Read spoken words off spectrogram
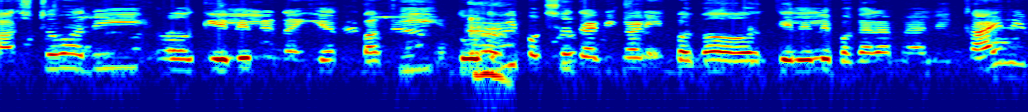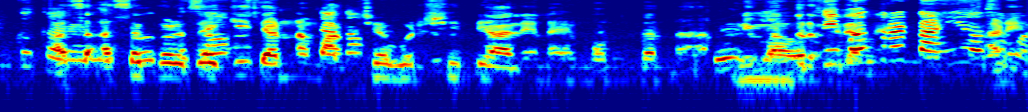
राष्ट्रवादी गेलेले नाहीयेत. बाकी दोन्ही पक्ष त्या ठिकाणी गेलेले बघायला मिळाले. काय नेमकं कारण? असं? कळतंय की त्यांना मागच्या वर्षी ते आले नाही म्हणून त्यांना निमंत्रण नाही. असं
